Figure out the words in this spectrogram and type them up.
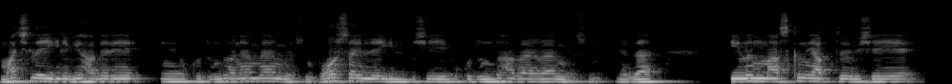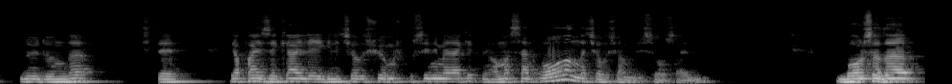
Maçla ilgili bir haberi e, okuduğunda önem vermiyorsun. Borsa ile ilgili bir şeyi okuduğunda haber vermiyorsun. Ya da Elon Musk'ın yaptığı bir şeyi duyduğunda işte yapay zeka ile ilgili çalışıyormuş bu seni merak etmiyor. Ama sen o alanda çalışan birisi olsaydın, borsada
